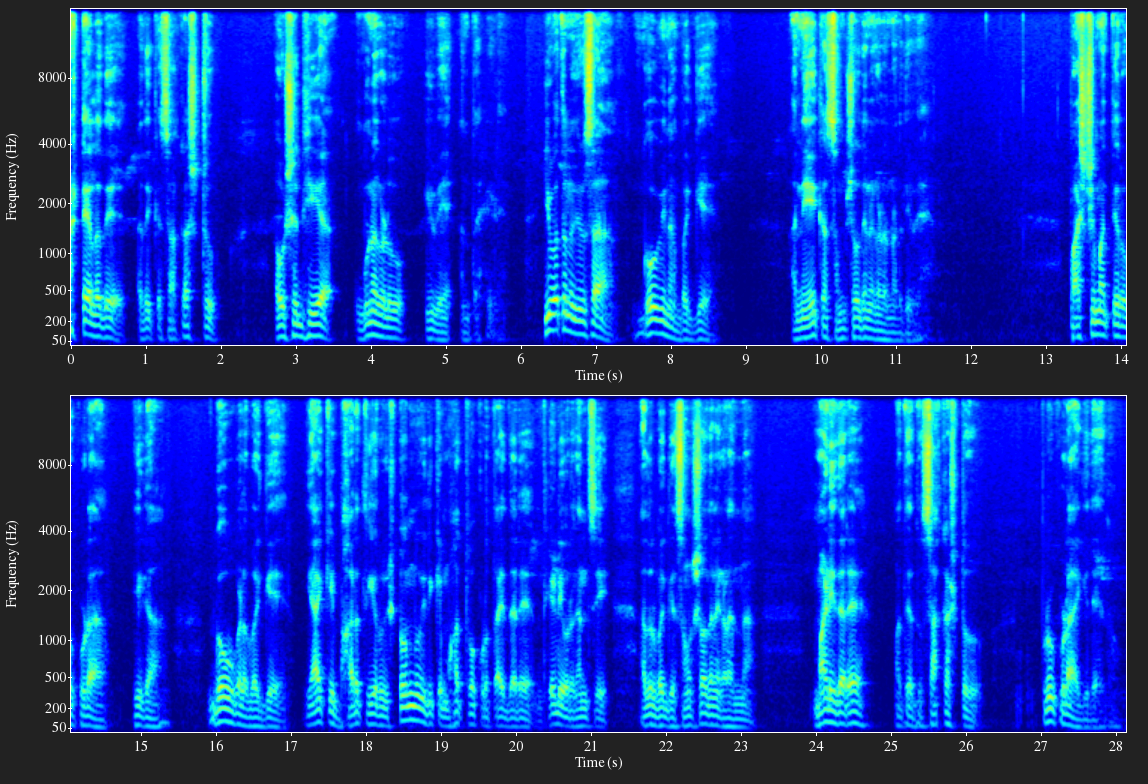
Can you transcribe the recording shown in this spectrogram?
ಅಷ್ಟೇ ಅಲ್ಲದೆ ಅದಕ್ಕೆ ಸಾಕಷ್ಟು ಔಷಧೀಯ ಗುಣಗಳು ಇವೆ ಅಂತ ಹೇಳಿ. ಇವತ್ತಿನ ದಿವಸ ಗೋವಿನ ಬಗ್ಗೆ ಅನೇಕ ಸಂಶೋಧನೆಗಳು ನಡೆದಿವೆ. ಪಾಶ್ಚಿಮಾತ್ಯರು ಕೂಡ ಈಗ ಗೋವುಗಳ ಬಗ್ಗೆ ಯಾಕೆ ಭಾರತೀಯರು ಇಷ್ಟೊಂದು ಇದಕ್ಕೆ ಮಹತ್ವ ಕೊಡ್ತಾ ಇದ್ದಾರೆ ಅಂತ ಹೇಳಿ ಅವ್ರಿಗನಿಸಿ ಅದ್ರ ಬಗ್ಗೆ ಸಂಶೋಧನೆಗಳನ್ನು ಮಾಡಿದ್ದಾರೆ ಮತ್ತು ಅದು ಸಾಕಷ್ಟು ಪ್ರೂವ್ ಕೂಡ ಆಗಿದೆ ಅದು.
